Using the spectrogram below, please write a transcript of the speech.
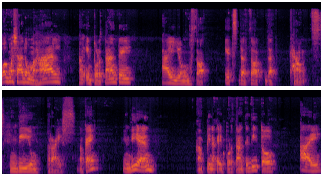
huwag masyadong mahal. Ang importante ay yung thought. It's the thought that counts, hindi yung price. Okay? In the end, ang pinaka-importante dito ay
